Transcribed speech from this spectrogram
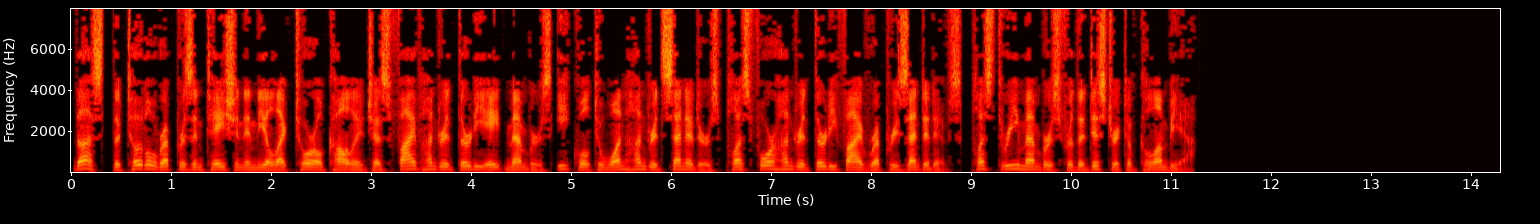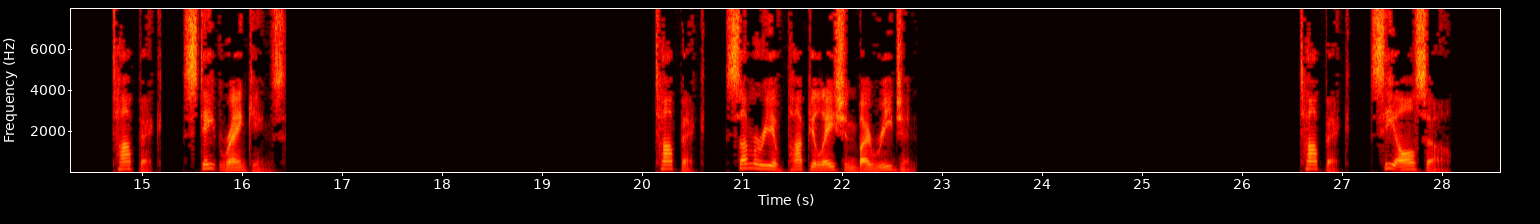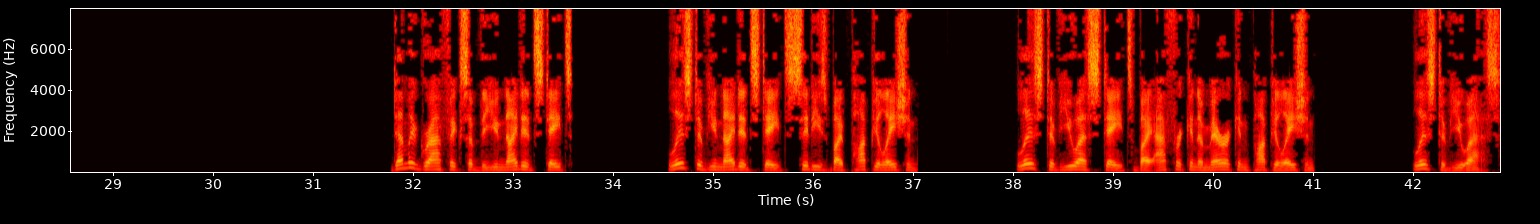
Thus, the total representation in the Electoral College is 538 members equal to 100 senators plus 435 representatives, plus three members for the District of Columbia. State rankings Topic. Summary of population by region Topic. See also Demographics of the United States List of United States cities by population List of U.S. states by African American population List of U.S.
